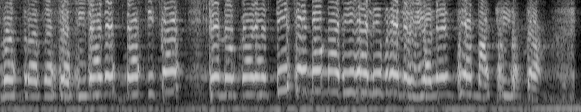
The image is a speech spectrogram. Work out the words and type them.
nuestras necesidades básicas que nos garanticen una vida libre de violencia machista.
